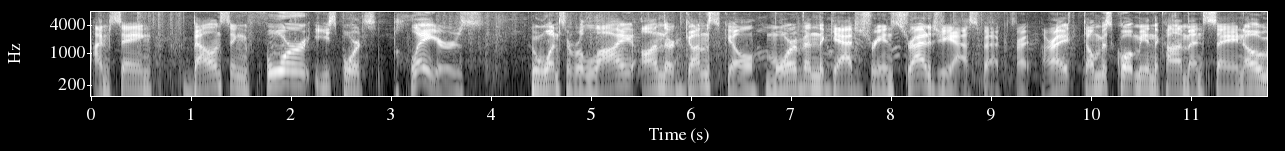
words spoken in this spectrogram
I'm saying balancing for esports players who want to rely on their gun skill more than the gadgetry and strategy aspect. All right, all right. Don't misquote me in the comments saying, "Oh,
